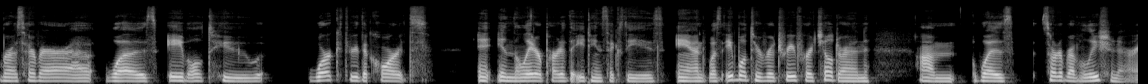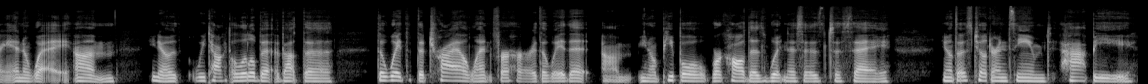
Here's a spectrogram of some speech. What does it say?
Rose Herera was able to work through the courts in, the later part of the 1860s and was able to retrieve her children um, was sort of revolutionary in a way. Um, you know, we talked a little bit about the the way that the trial went for her, the way that um, you know people were called as witnesses to say, you know, those children seemed happy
